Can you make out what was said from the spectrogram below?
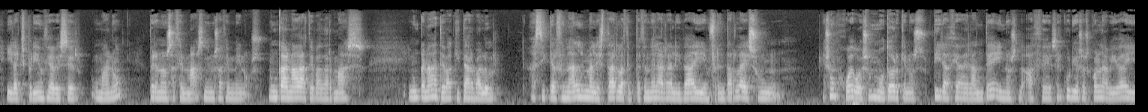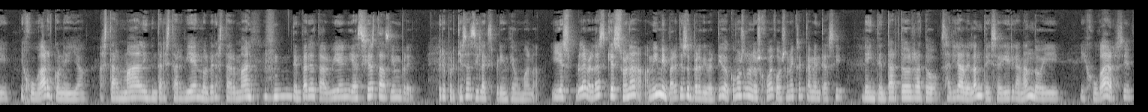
y la experiencia de ser humano, pero no nos hacen más ni nos hacen menos. Nunca nada te va a dar más y nunca nada te va a quitar valor. Así que al final el malestar, la aceptación de la realidad y enfrentarla es un, es un juego, es un motor que nos tira hacia adelante y nos hace ser curiosos con la vida y, jugar con ella. A estar mal, intentar estar bien, volver a estar mal, intentar estar bien y así hasta siempre. Pero porque es así la experiencia humana. Y es la verdad es que suena, a mí me parece súper divertido. ¿Cómo son los juegos? Son exactamente así. De intentar todo el rato salir adelante y seguir ganando y, y jugar, sí.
